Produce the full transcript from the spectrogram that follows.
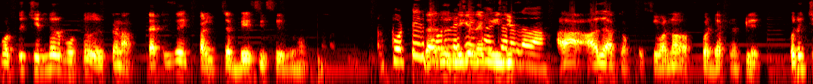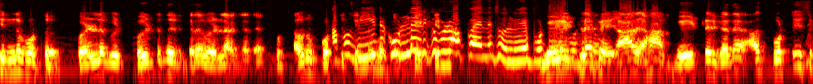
പൊട്ട് ചിന്ന പൊട്ട് ദാറ്റ് കൾച്ചർ ബേസിസ് പൊട്ടി അത് വൺ ഓഫ് ഒരു ചിന്ന പൊട്ട് വെള്ള വീട്ടിൽ നിന്ന് എടുക്കുന്ന വെള്ളം അങ്ങനെ അവർ പൊട്ട് വീട്ടിലെ ആ ആ അത് പൊട്ടിച്ച്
